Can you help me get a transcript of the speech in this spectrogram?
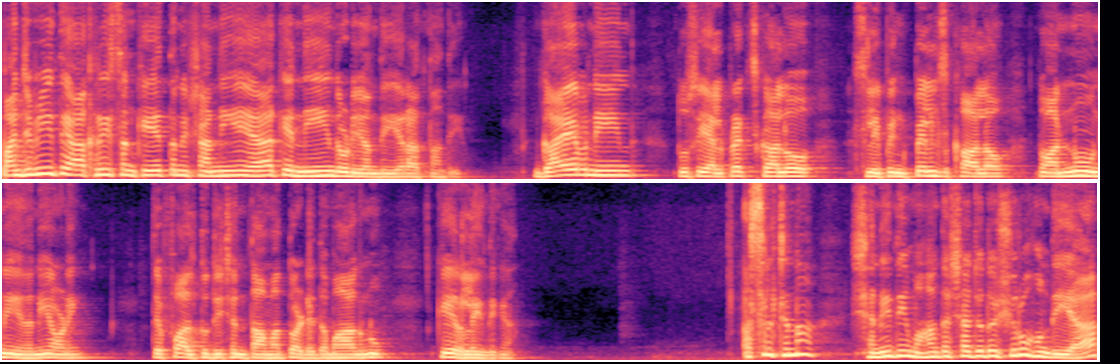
ਪੰਜਵੀਂ ਤੇ ਆਖਰੀ ਸੰਕੇਤ ਨਿਸ਼ਾਨੀ ਇਹ ਹੈ ਕਿ ਨੀਂਦ ਉੜ ਜਾਂਦੀ ਹੈ ਰਾਤਾਂ ਦੀ। ਗਾਇਬ ਨੀਂਦ, ਤੁਸੀਂ ਐਲਪ੍ਰੈਕਸ ਖਾ ਲਓ ਸਲੀਪਿੰਗ ਪਿਲਸ ਖਾ ਲਓ, ਤੁਹਾਨੂੰ ਨੀਂਦ ਨਹੀਂ ਆਉਣੀ ਤੇ ਫालतू ਦੀ ਚਿੰਤਾਵਾਂ ਤੁਹਾਡੇ ਦਿਮਾਗ ਨੂੰ ਘੇਰ ਲੈਂਦੀਆਂ। ਅਸਲ 'ਚ ਨਾ, ਸ਼ਨੀ ਦੀ ਮਹਾਦਸ਼ਾ ਜਦੋਂ ਸ਼ੁਰੂ ਹੁੰਦੀ ਆ,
